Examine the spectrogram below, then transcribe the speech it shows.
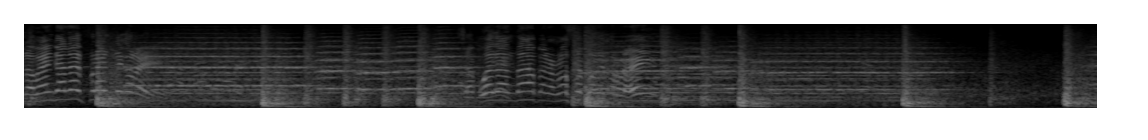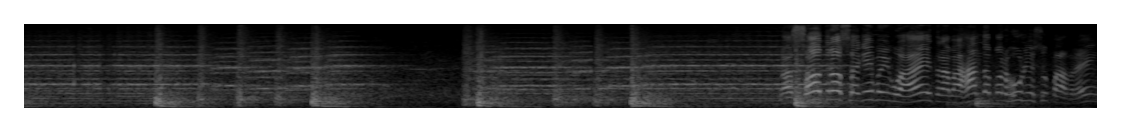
Bueno, venga de frente él. Se puede andar, pero no se puede correr. Nosotros seguimos igual, ¿eh? trabajando por Julio y su padre. ¿eh?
